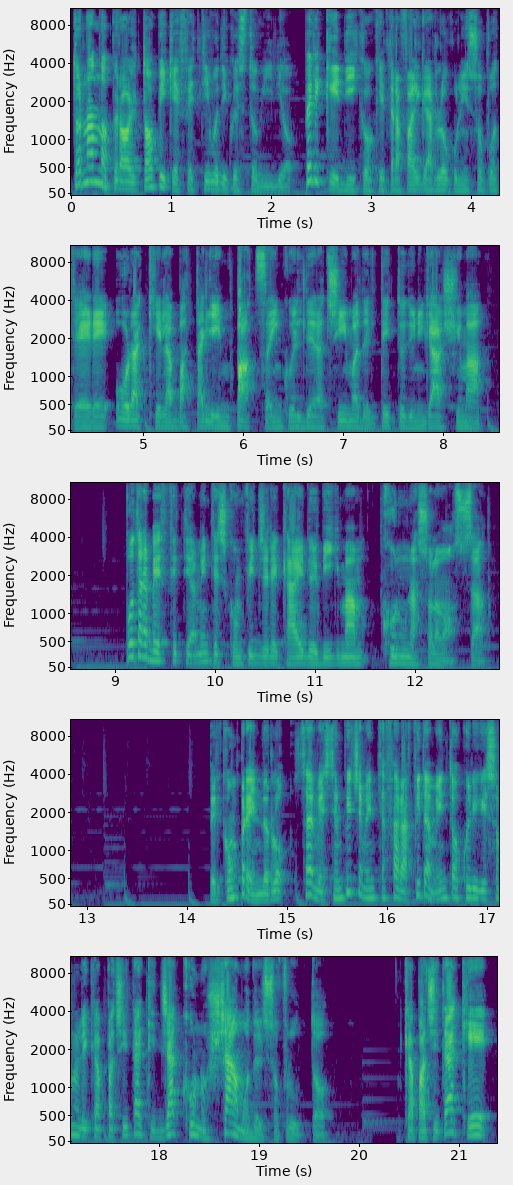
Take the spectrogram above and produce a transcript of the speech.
Tornando però al topic effettivo di questo video, perché dico che Trafalgar Law con il suo potere, ora che la battaglia impazza in quel della cima del tetto di Onigashima, potrebbe effettivamente sconfiggere Kaido e Big Mom con una sola mossa. Per comprenderlo, serve semplicemente fare affidamento a quelle che sono le capacità che già conosciamo del suo frutto. Capacità che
